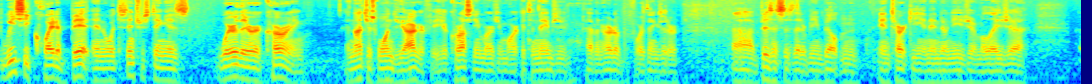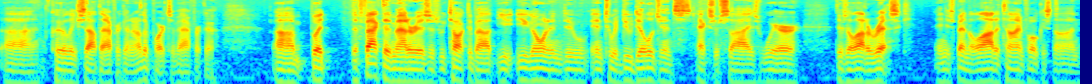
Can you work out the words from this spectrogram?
we see quite a bit, and what's interesting is where they're occurring, and not just one geography, across the emerging markets, and names you haven't heard of before, things that are uh, businesses that are being built in, in Turkey and Indonesia, Malaysia, uh, clearly South Africa and other parts of Africa. Um, but the fact of the matter is, as we talked about, you, you go in and do into a due diligence exercise where there's a lot of risk, and you spend a lot of time focused on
